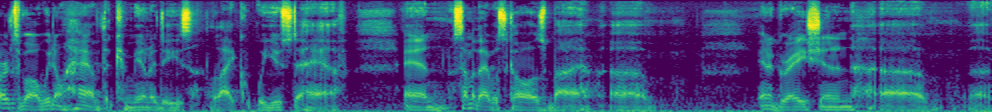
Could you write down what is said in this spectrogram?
First of all, we don't have the communities like we used to have. And some of that was caused by um, integration, uh, uh,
